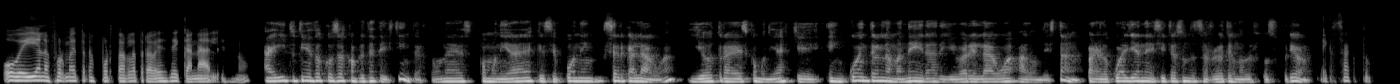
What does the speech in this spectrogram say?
o veían la forma de transportarla a través de canales, ¿no? Ahí tú tienes dos cosas completamente distintas. Una es comunidades que se ponen cerca al agua y otra es comunidades que encuentran la manera de llevar el agua a donde están, para lo cual ya necesitas un desarrollo tecnológico superior. Exacto.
